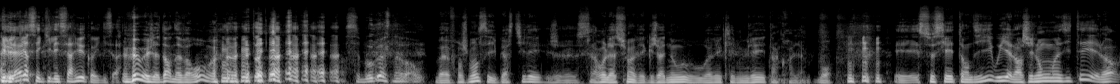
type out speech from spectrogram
Et le là- pire, c'est qu'il est sérieux quand il dit ça. Oui, oui, j'adore Navarro. Ah, C'est beau gosse, Navarro. Bah, franchement, c'est hyper stylé. Je- sa relation avec Jeannot ou avec les mulets est incroyable. Bon. Et ceci étant dit, oui, alors j'ai longuement hésité. Alors,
